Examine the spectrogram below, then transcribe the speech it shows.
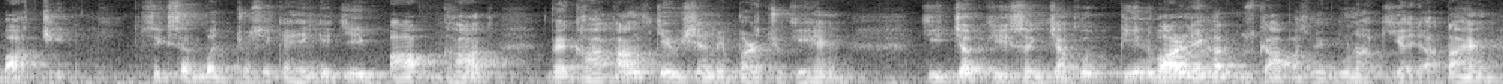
बातचीत। शिक्षक बच्चों से कहेंगे कि आप घात व घातांक के विषय में पढ़ चुके हैं कि जब किसी संख्या को तीन बार लेकर उसका आपस में गुणा किया जाता है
